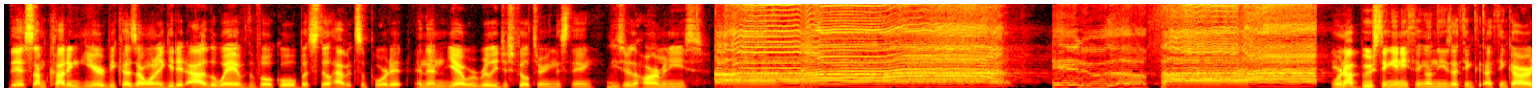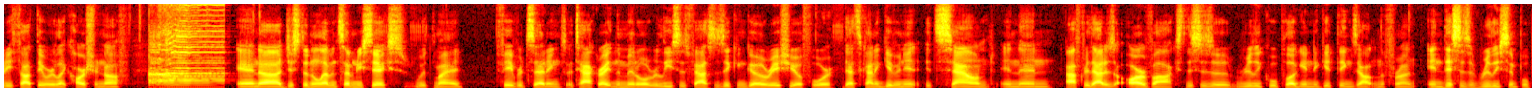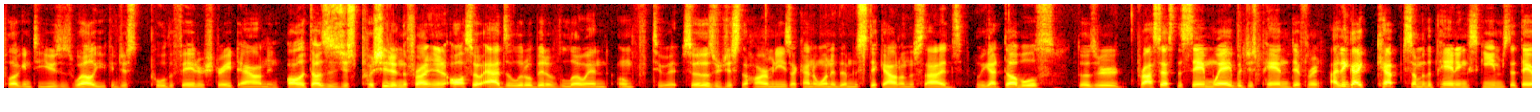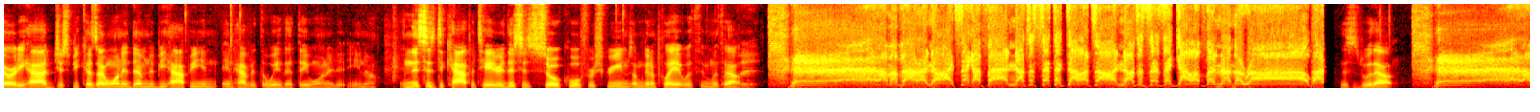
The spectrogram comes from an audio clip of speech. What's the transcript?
This I'm cutting here because I want to get it out of the way of the vocal but still have it support it. And then yeah, we're really just filtering this thing. These are the harmonies. We're not boosting anything on these. I think I think I already thought they were like harsh enough and uh, just an 1176 with my favorite settings. Attack right in the middle, release as fast as it can go, ratio 4. That's kind of giving it its sound. And then after that is RVox. This is a really cool plugin to get things out in the front. And this is a really simple plugin to use as well. You can just pull the fader straight down and all it does is just push it in the front and it also adds a little bit of low end oomph to it. So those are just the harmonies. I kind of wanted them to stick out on the sides. We got doubles. Those are processed the same way, but just panned different. I think I kept some of the panning schemes that they already had just because I wanted them to be happy and, and have it the way that they wanted it, you know. And this is Decapitator. This is so cool for screams. I'm going to play it with and without. This is without. I'm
